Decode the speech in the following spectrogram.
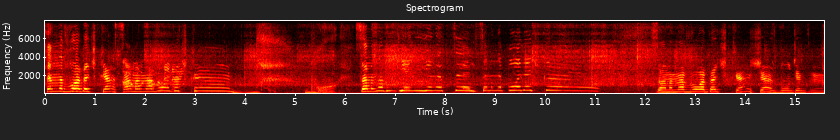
Самонаводочка, самонаводочка. Самонаведение на цель, самонаводочка. Самонаводочка, сейчас будет м,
